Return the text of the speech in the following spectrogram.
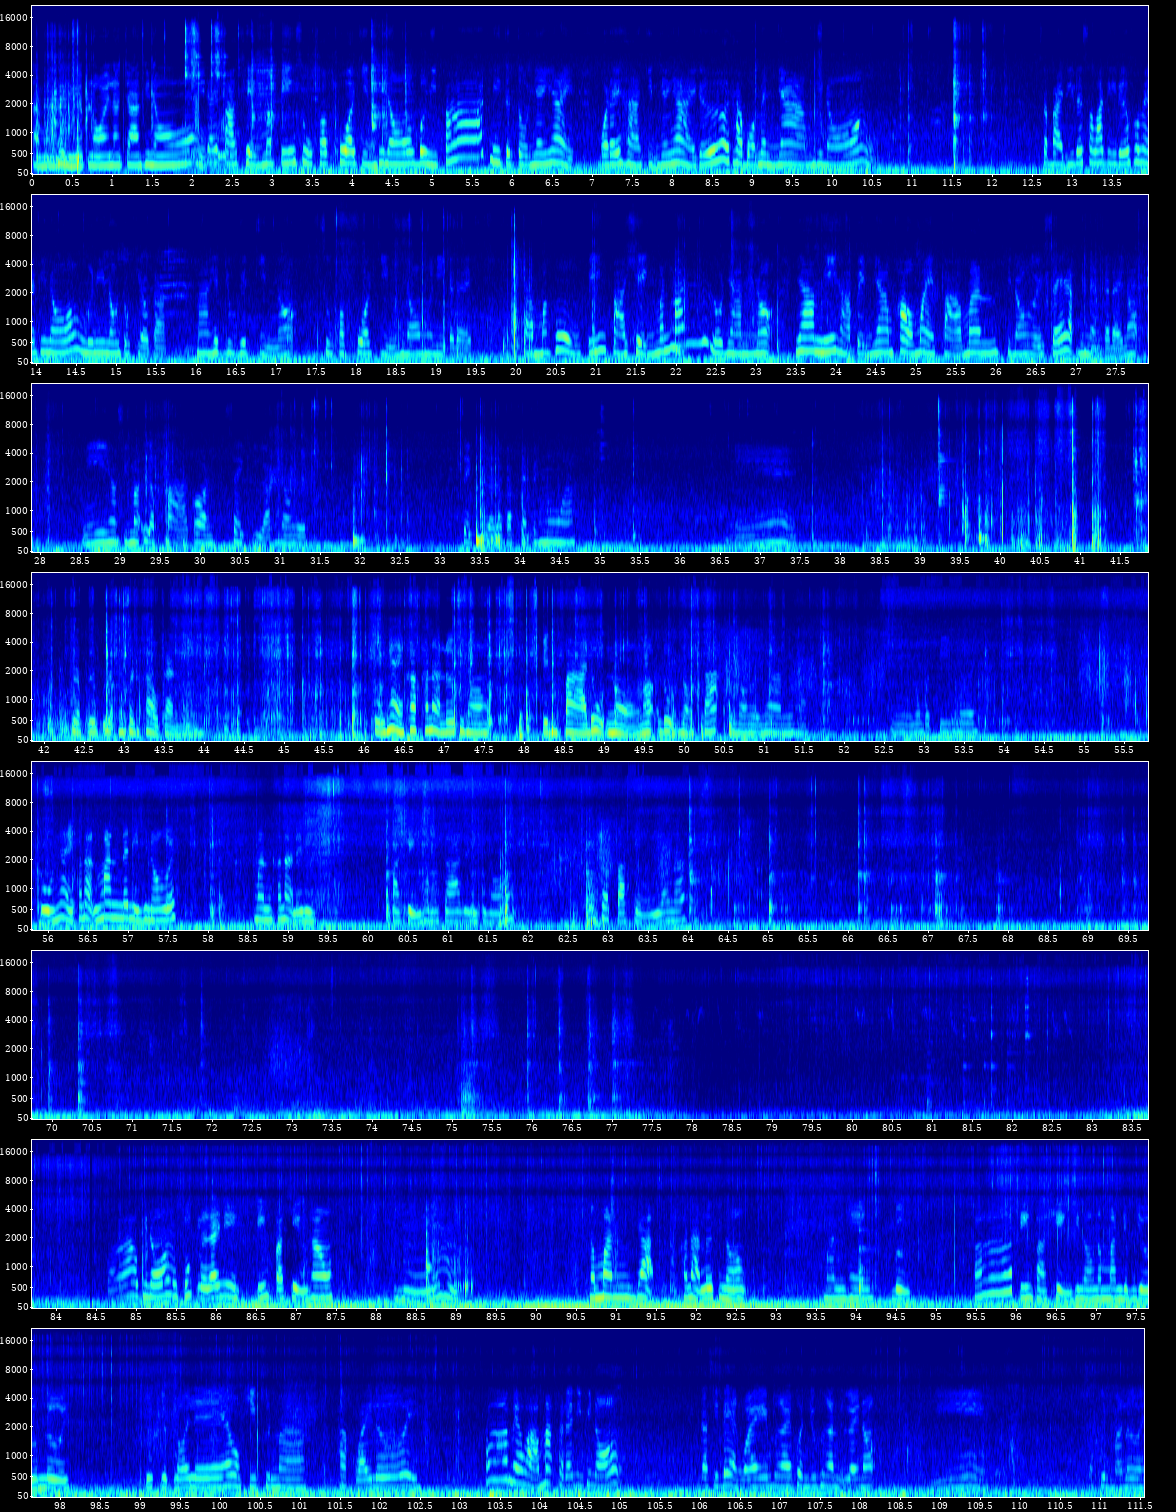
ตำมังหุ่งเรียบร้อยแล้วจ้าพี่น้องที่ได้ปลาเข็งมาปิ้งสู่ครอบครัวกินพี่น้องเบิ่งนี่ป้าดมีแต่ตัวใหญ่ๆบ่ได้หากินง่ายๆเด้อถ้าบ่แม่นยามพี่น้องสบายดีและสวัสดีเด้อพ่อแม่พี่น้อง มือนี้น้องโตเกี่ยวกะมาเฮ็ดอยู่เฮ็ดกินเนาะสู่ครอบครัวกินพี่น้องมือนี้ก็ได้ตำมะฮุ่งปิ้งปลาเข็งมันๆโลดยามนี้เนาะยามนี้หาเป็นยามข้าวใหม่ปลามันพี่น้องเอ้ยแซ่บมีหยังก็ได้เนาะ นี่เฮาสิมาเอือบปลาก่อน ใส่เกลือพี่น้องเอ้ยใส่เกลือแล้วก็ใส่เป็นนัวนี่เอือบเอือบเอือบให้เพิ่นเข้ากันตัวใหญ่ค่ะขนาดเลยพี่น้อง เป็นปลาดุหนองเนาะดุหนองซะพี่น้องเลยงามนี่ค่ะนี่ลงไปปีนเลยตัวใหญ่ขนาดมันได้นี่พี่น้องเอ้ย มันขนาดได้นี่ปลาเข็งธรรมชาติได้นี่พี่น้องไม่ใช่ปลาเข็งเลี้ยงนะว้าวพี่น้องซุกเลยได้นี่ปิ้งปลาเข็งเฮา น้ำมันหยาดขนาดเลยพี่น้อง มันแหงเบิ่งป้าดปิ้งปลาเข็งพี่น้องน้ำมันเยิ้มๆเลยซุกเรียบร้อยแล้วคลิปขึ้นมาผักไว้เลยป้าแม่หวามักแต่ได้นี่พี่น้องกะสิแบ่งไว้เมื่อยเพิ่นอยู่เพื่อนเอื้อยเนาะนี่ก็ขึ้นมาเลย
